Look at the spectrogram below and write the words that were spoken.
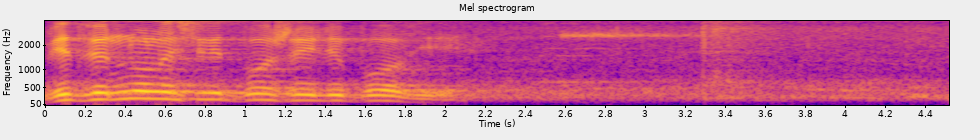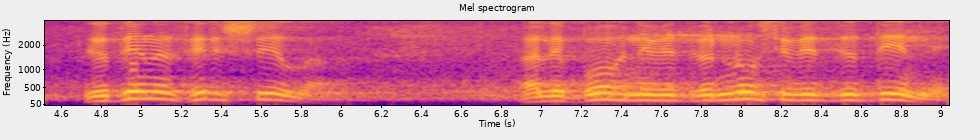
відвернулася від Божої любові. Людина згрішила, але Бог не відвернувся від людини.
